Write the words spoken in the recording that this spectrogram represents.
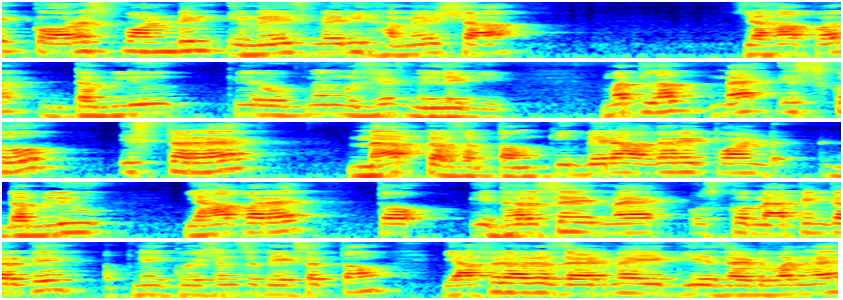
एक कॉरेस्पॉन्डिंग इमेज मेरी हमेशा यहाँ पर W के रूप में मुझे मिलेगी। मतलब मैं इसको इस तरह मैप कर सकता हूँ कि मेरा अगर एक पॉइंट W यहाँ पर है तो इधर से मैं उसको मैपिंग करके अपने इक्वेशन से देख सकता हूँ। या फिर अगर Z में एक ये Z1 है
